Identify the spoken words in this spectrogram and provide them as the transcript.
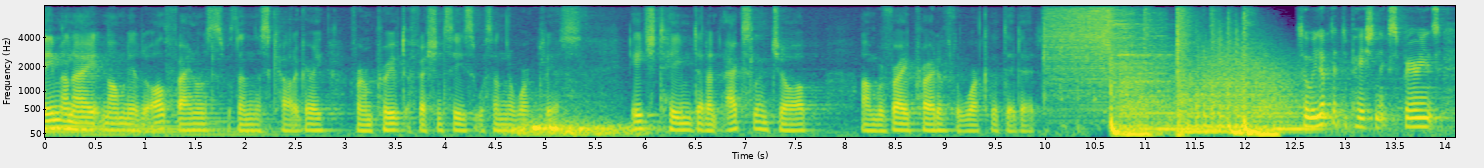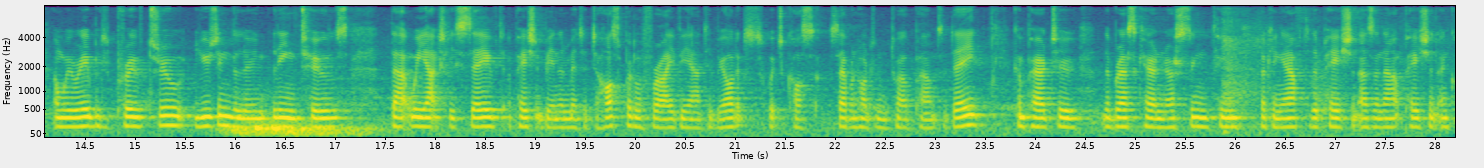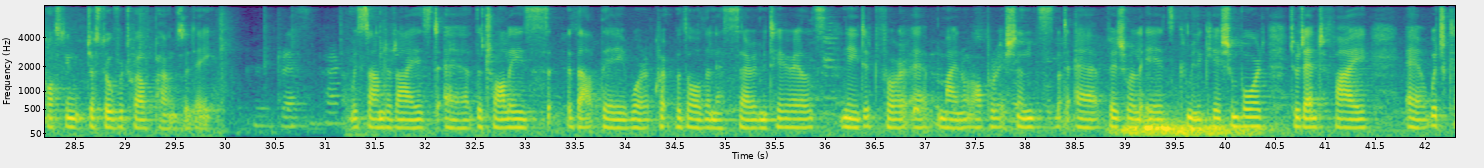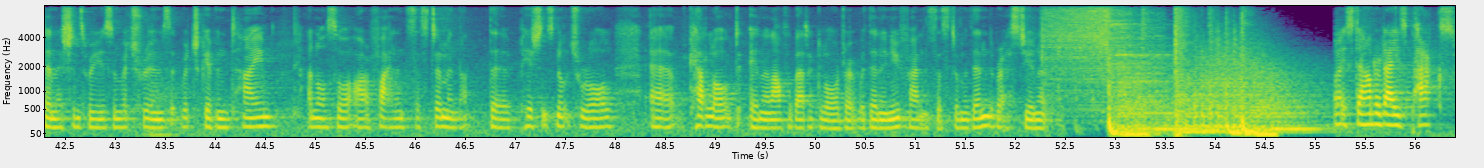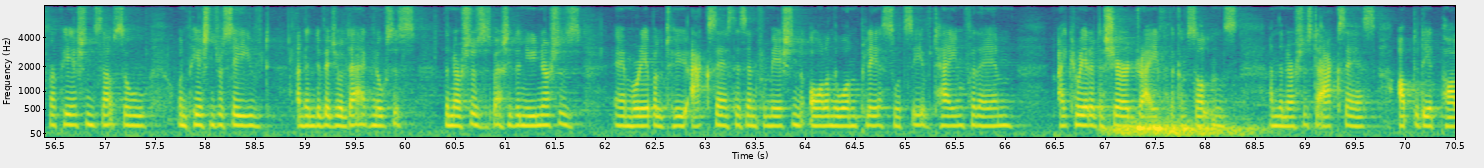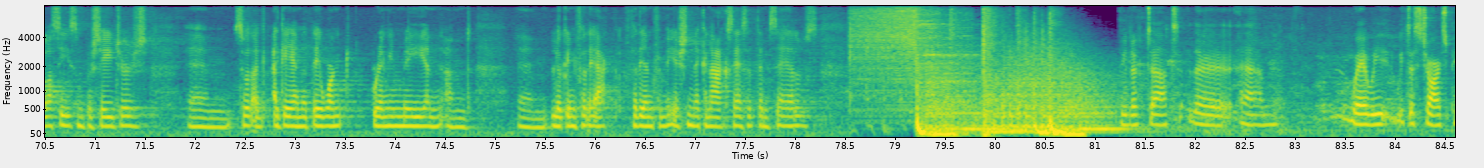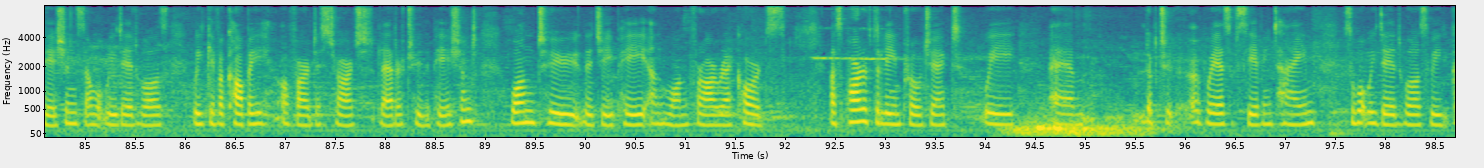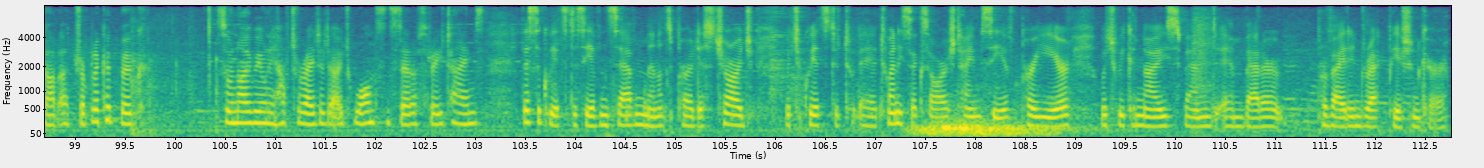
team and I nominated all finalists within this category for improved efficiencies within their workplace. Each team did an excellent job and we're very proud of the work that they did. So we looked at the patient experience and we were able to prove through using the lean tools that we actually saved a patient being admitted to hospital for IV antibiotics, which costs £712 a day, compared to the breast care nursing team looking after the patient as an outpatient and costing just over £12 a day. We standardised uh, the trolleys that they were equipped with all the necessary materials needed for uh, minor operations, uh, visual aids communication board to identify uh, which clinicians were using which rooms at which given time and also our filing system and that the patient's notes were all uh, catalogued in an alphabetical order within a new filing system within the breast unit. I standardised packs for patients so when patients received an individual diagnosis the nurses, especially the new nurses, um, were able to access this information all in the one place, so it saved time for them. I created a shared drive for the consultants and the nurses to access up-to-date policies and procedures, um, so that, again that they weren't ringing me and, and um, looking for the for the information; they can access it themselves. We looked at the um, where we, we discharge patients and what we did was we give a copy of our discharge letter to the patient, one to the GP and one for our records. As part of the Lean project we um, looked at ways of saving time so what we did was we got a triplicate book so now we only have to write it out once instead of three times. This equates to saving seven minutes per discharge, which equates to uh, 26 hours time saved per year, which we can now spend um, better providing direct patient care.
